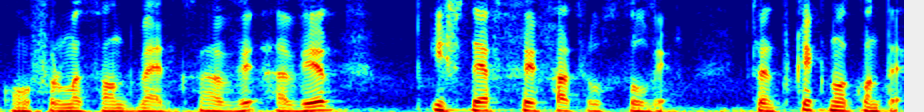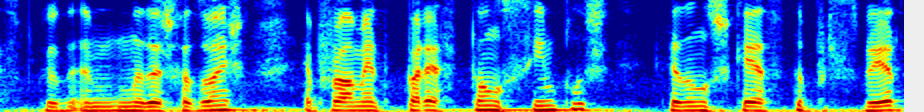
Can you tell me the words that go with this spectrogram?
com a formação de médicos a haver, a isto deve ser fácil de resolver. Portanto, porquê é que não acontece? Porque uma das razões é provavelmente parece tão simples que cada um se esquece de perceber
